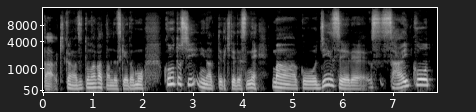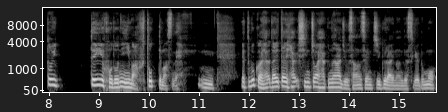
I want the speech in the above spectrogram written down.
た期間がずっとなかったんですけれども、この年になってきてですね、まあ、こう、人生で最高と言ってていいほどに今太ってますね。うん。えっと、僕はだいたい身長は173センチぐらいなんですけれども、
